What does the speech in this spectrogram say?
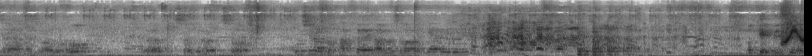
마지막으로. 그렇죠 그렇죠. 꽃이랑 더 가까이 가면서 까르르 오케이 됐어요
